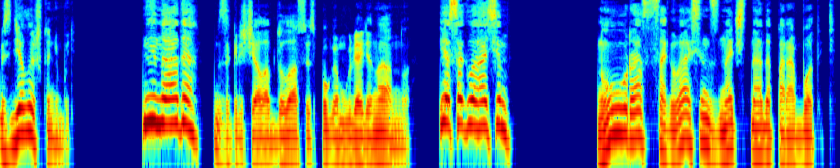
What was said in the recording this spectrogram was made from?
Сделай что-нибудь». «Не надо!» — закричал Абдулла с испугом, глядя на Анну. «Я согласен. Ну, раз согласен, значит, надо поработать.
